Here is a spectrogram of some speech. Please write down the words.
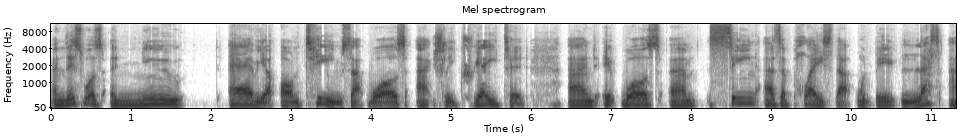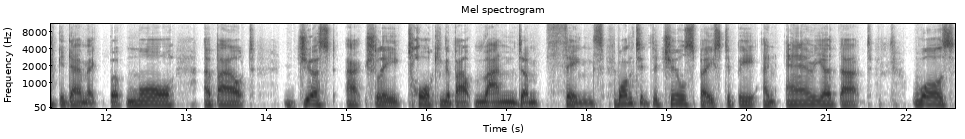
And this was a new area on Teams that was actually created. And it was um, seen as a place that would be less academic, but more about just actually talking about random things. Wanted the chill space to be an area that was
